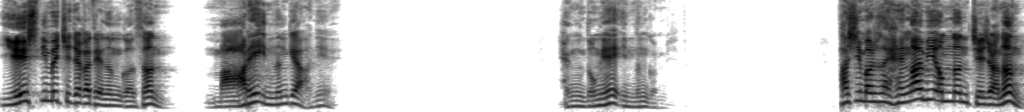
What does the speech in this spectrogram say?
예수님의 제자가 되는 것은 말에 있는 게 아니에요. 행동에 있는 겁니다. 다시 말해서 행함이 없는 제자는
